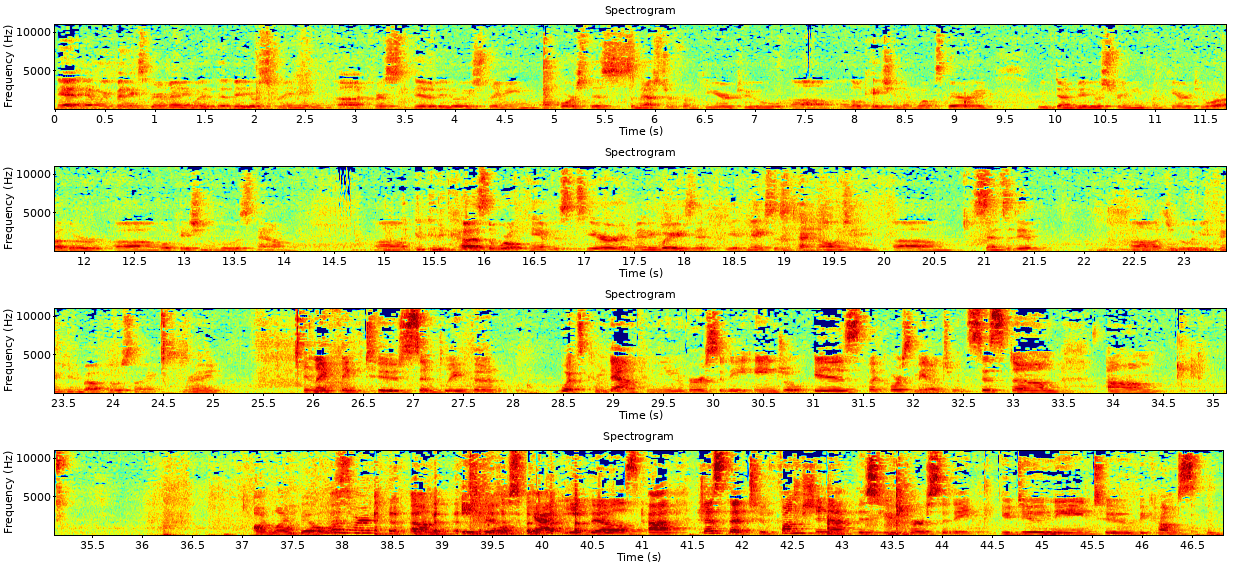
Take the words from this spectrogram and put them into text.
And, and we've been experimenting with the video streaming. Uh, Chris did a video streaming, of course, this semester from here to um, a location in Wilkes-Barre. We've done video streaming from here to our other uh, location in Lewistown. Um, because the World Campus is here, in many ways, it, it makes us technology um, sensitive uh, to really be thinking about those things. Right. And I think too, simply the, what's come down from the university, Angel is the course management system. Um, Online bills. um, e-bills, yeah, e-bills. Uh, just that to function at this university, you do need to become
